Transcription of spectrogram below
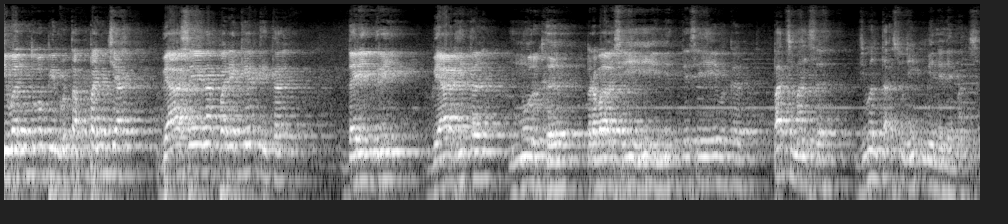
आहोत जिवंतोपी व्यासेन परिकीर्तित दरिद्री व्याधित मूर्ख प्रवासी नित्यसेवक पाच माणसं जिवंत असूनही मेलेले माणसं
